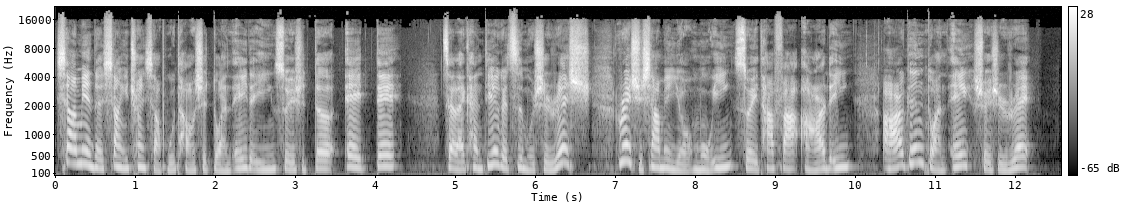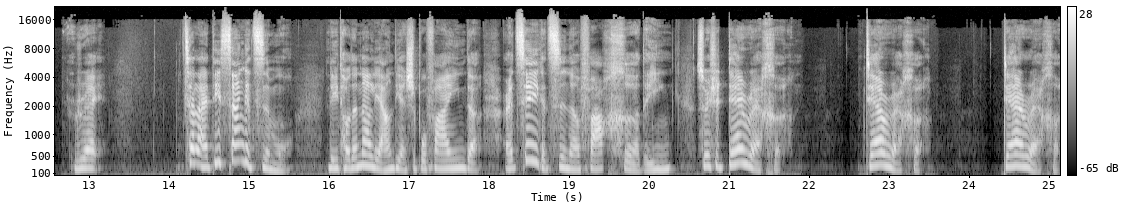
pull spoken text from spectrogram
下面的像一串小葡萄是短 a 的音，所以是 the a d。再来看第二个字母是 rish，rish 下面有母音，所以它发 r 的音，r 跟短 a，所以是 re re。再来第三个字母里头的那两点是不发音的，而这个字呢发 h 的音，所以是 derech derech derech。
